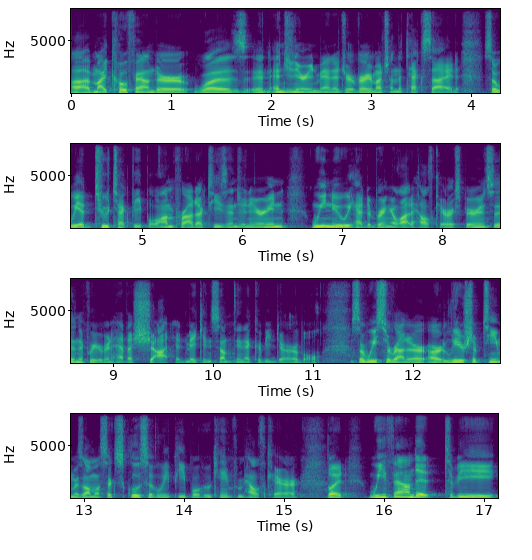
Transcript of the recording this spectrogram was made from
uh, my co-founder was an engineering manager, very much on the tech side. So we had two tech people. I'm product, he's engineering. We knew we had to bring a lot of healthcare experience in if we were going to have a shot at making something that could be durable. So we surrounded our, our leadership team was almost exclusively people who came from healthcare. But we found it to be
